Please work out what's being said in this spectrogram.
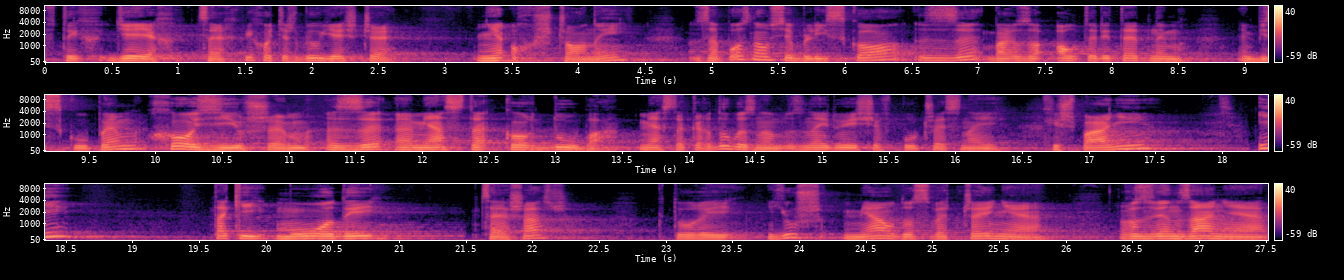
w tych dziejach cerkwi, chociaż był jeszcze nieochrzczony, zapoznał się blisko z bardzo autorytetnym biskupem Choziuszem z miasta Corduba. Miasto Corduba znajduje się w współczesnej Hiszpanii i taki młody cesarz, który już miał doświadczenie rozwiązania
